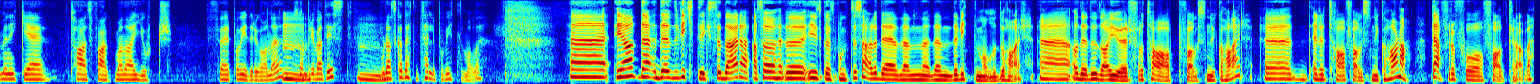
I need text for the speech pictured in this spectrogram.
men ikke ta et fag man har gjort før på videregående mm. som privatist. Mm. Hvordan skal dette telle på vitnemålet? Uh, ja, det, det, viktigste der er altså uh, I utgangspunktet så er det det, den, den, det vitnemålet du har. Uh, og det du da gjør for å ta opp fag som du ikke har, eller ta fag som du ikke har, da, det er for å få fagkravet.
